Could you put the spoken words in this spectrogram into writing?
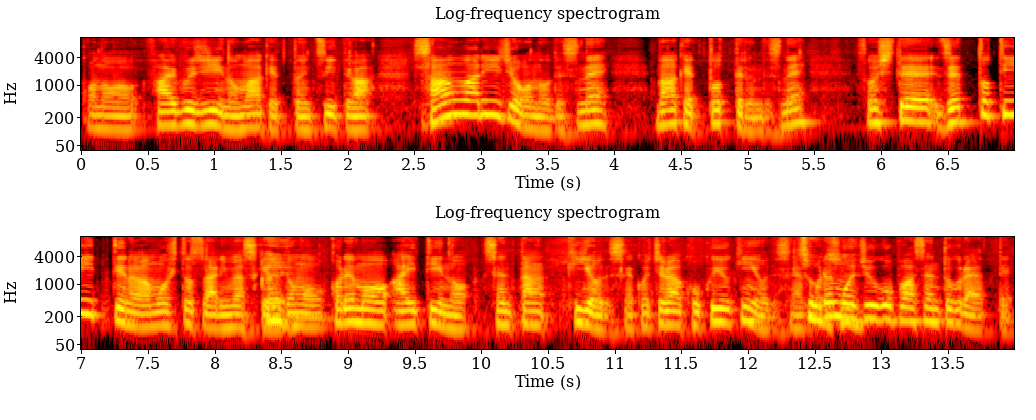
この 5G のマーケットについては3割以上のですねマーケット取ってるんですね。そして ZT っていうのがもう一つありますけれども、はい、これも IT の先端企業ですね。こちらは国有企業ですね。これも15%ぐらいあって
